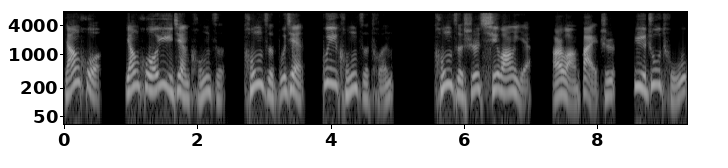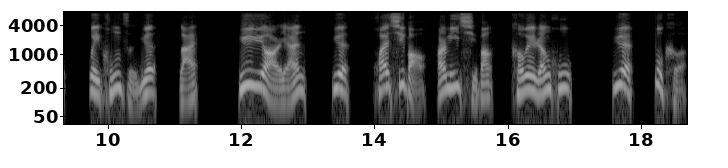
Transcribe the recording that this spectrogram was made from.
杨货，杨货欲见孔子，孔子不见，归孔子屯。孔子识其王也，而往拜之，欲诸徒。谓孔子曰：“来。”于与尔言曰：“怀其宝而迷其邦，可谓人乎？”曰：“不可。”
